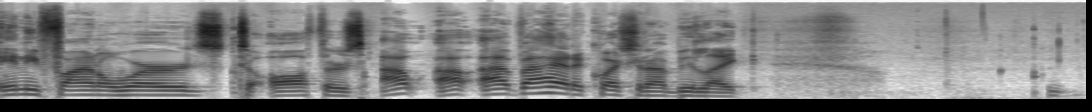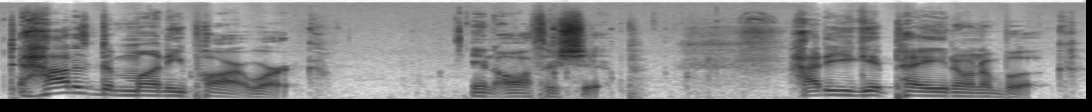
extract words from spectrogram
any final words to authors? I, I, if I had a question, I'd be like, how does the money part work in authorship? How do you get paid on a book?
